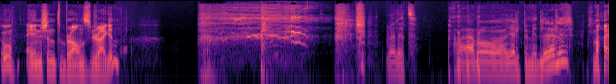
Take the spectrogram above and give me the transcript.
Oh, Ancient Bronze Dragon. Vent litt. Har jeg noen hjelpemidler, eller? Nei,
